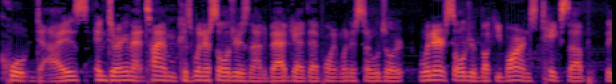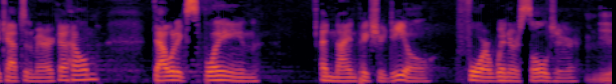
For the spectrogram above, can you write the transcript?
quote dies, and during that time, because Winter Soldier is not a bad guy at that point, Winter Soldier, Winter Soldier Bucky Barnes takes up the Captain America helm. That would explain a nine picture deal for Winter Soldier. Yeah.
